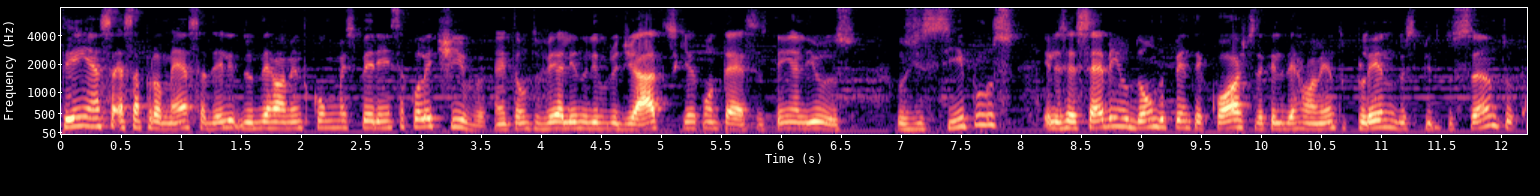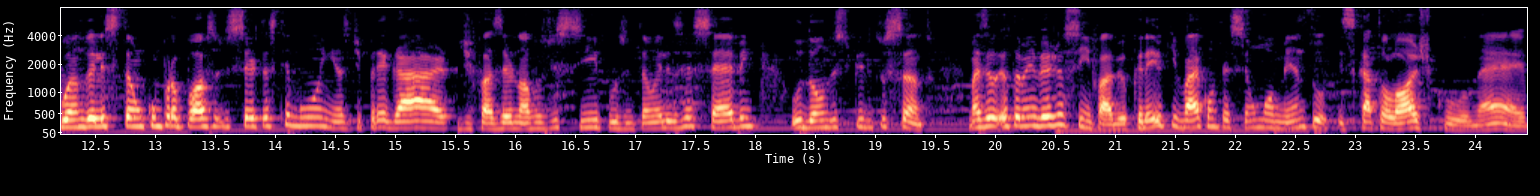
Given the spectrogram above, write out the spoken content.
tem essa, essa promessa dele do derramamento como uma experiência coletiva. Então tu vê ali no livro de Atos o que acontece. Tem ali os, os discípulos, eles recebem o dom do Pentecostes, aquele derramamento pleno do Espírito Santo, quando eles estão com o propósito de ser testemunhas, de pregar, de fazer novos discípulos. Então eles recebem o dom do Espírito Santo. Mas eu, eu, também vejo assim, Fábio, eu creio que vai acontecer um momento escatológico, né,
